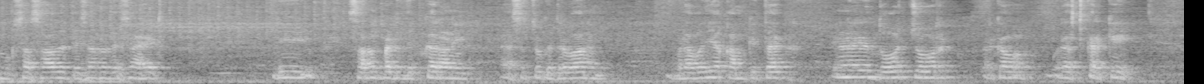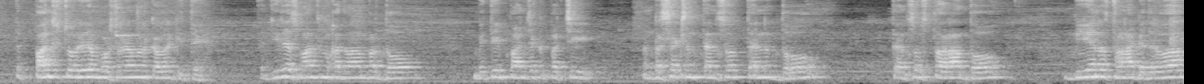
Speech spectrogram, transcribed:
ਮੁਕਤਸਰ ਸਾਹਿਬ ਦੇ ਦਿਸ਼ਾ ਨਿਰਦੇਸ਼ਾਂ ਹੇਠ ਵੀ ਸਾਬਕ ਪੈਟ ਦੀਪਕਾ ਰਾਣੀ ਐਸਐਚਓ ਗਿੱਦੜਵਾਹ ਨੇ ਬੜਾ ਵਧੀਆ ਕੰਮ ਕੀਤਾ। ਇਹਨਾਂ ਨੇ ਦੋ ਚੋਰ ਰਿਕਵਰ ਅਰੈਸਟ ਕਰਕੇ ਤੇ ਪੰਜ ਚੋਰੀ ਦੇ ਮੋਟਰਸਾਈਕਲ ਰਿਕਵਰ ਕੀਤੇ। ਤੇ ਜਿਹਦੇ ਸਬੰਧ 'ਚ ਮੁਕੱਦਮਾ ਨੰਬਰ 2 ਮਿਤੀ 5/25 ਅੰਡਰ ਸੈਕਸ਼ਨ 303 2 317 2 ਬੀਐਨਐਸ ਥਾਣਾ ਗਿੱਦੜਵਾਹ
